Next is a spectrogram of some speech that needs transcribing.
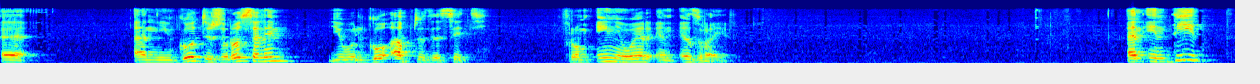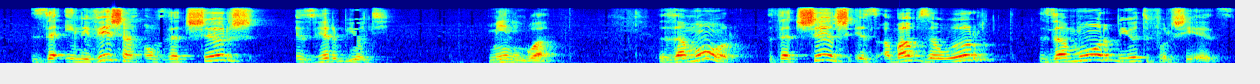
uh, and you go to Jerusalem, you will go up to the city from anywhere in Israel. And indeed, the elevation of the church is her beauty. Meaning what? The more the church is above the world, the more beautiful she is.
